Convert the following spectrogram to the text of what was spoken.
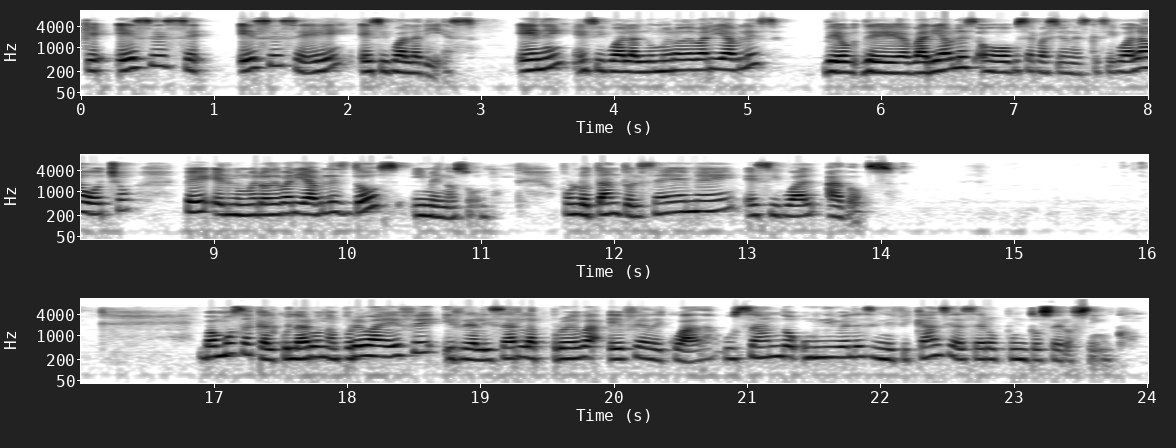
que SCE es igual a 10. n es igual al número de variables, de, variables o observaciones que es igual a 8, p el número de variables 2 y menos 1. Por lo tanto el CME es igual a 2. Vamos a calcular una prueba F y realizar la prueba F adecuada usando un nivel de significancia de 0.05.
